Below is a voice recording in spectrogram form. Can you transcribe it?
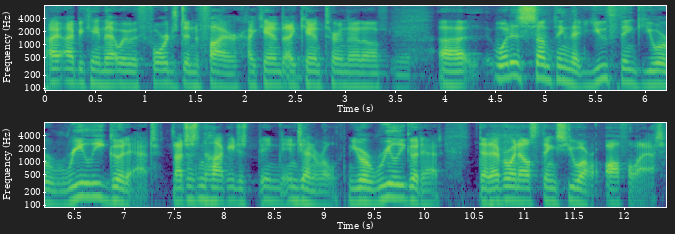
I, I, became that way with Forged in Fire. I can't I can't turn that off. Yeah. Uh, what is something that you think you're really good at? Not just in hockey, just in, in general. You're really good at that everyone else thinks you are awful at.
